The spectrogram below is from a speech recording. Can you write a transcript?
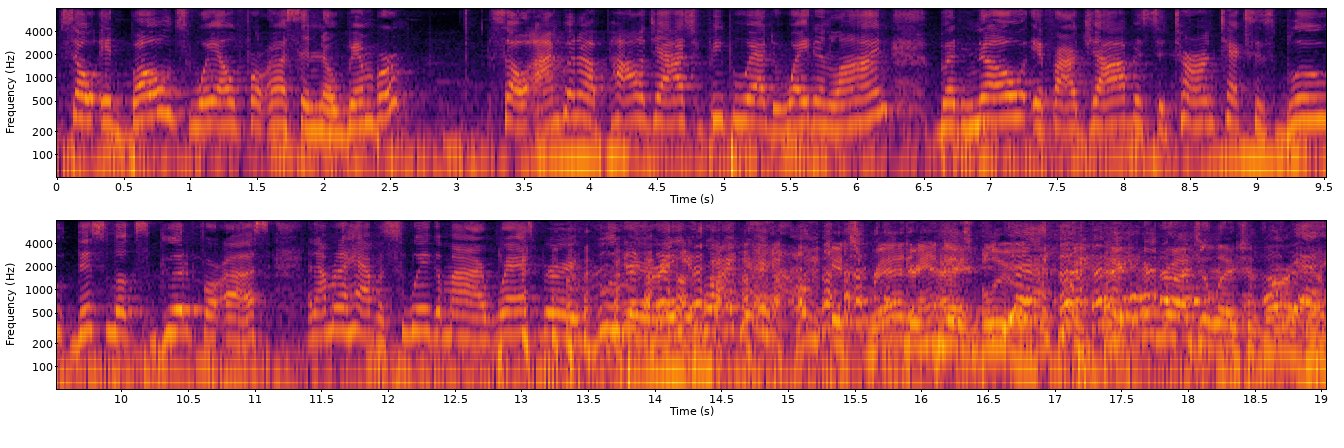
So it bodes well for us in November. So I'm going to apologize for people who had to wait in line, but know if our job is to turn Texas blue, this looks good for us. And I'm going to have a swig of my raspberry blueberry right now. It's red and it's blue. Congratulations. All right, Okay.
